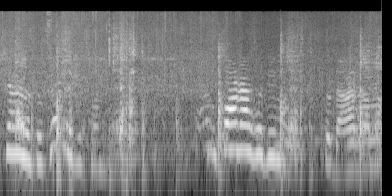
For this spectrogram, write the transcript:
सानो त छ नि कराएको त्यो धारामा।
